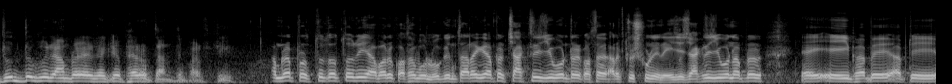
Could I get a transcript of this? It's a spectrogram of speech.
যুদ্ধ করে আমরা এটাকে ফেরত আনতে পারছি। আমরা প্রত্নতত্ত্ব নিয়ে আবারও কথা বলব কিন্তু তার আগে আপনার চাকরি জীবনটার কথা আরেকটু শুনে নেই। যে চাকরি জীবন আপনার এই- এইভাবে আপনি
